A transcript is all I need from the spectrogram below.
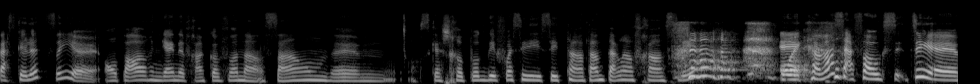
parce que là, tu sais, euh, on part une gang de francophones ensemble. Euh, on ne se cachera pas que des fois, c'est tentant de parler en français. Euh, comment ça fonctionne? Tu sais,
